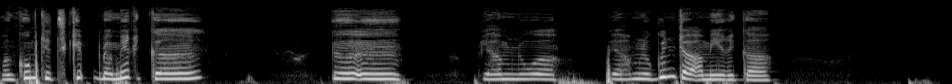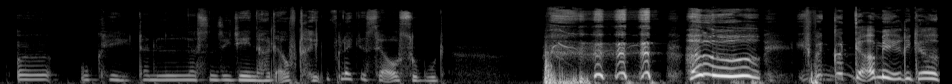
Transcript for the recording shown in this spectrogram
Wann kommt jetzt Captain America? Äh, äh, wir haben nur, wir haben nur Günther Amerika. Äh, okay, dann lassen Sie den halt auftreten. Vielleicht ist er auch so gut. Hallo, ich bin Günther Amerika.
